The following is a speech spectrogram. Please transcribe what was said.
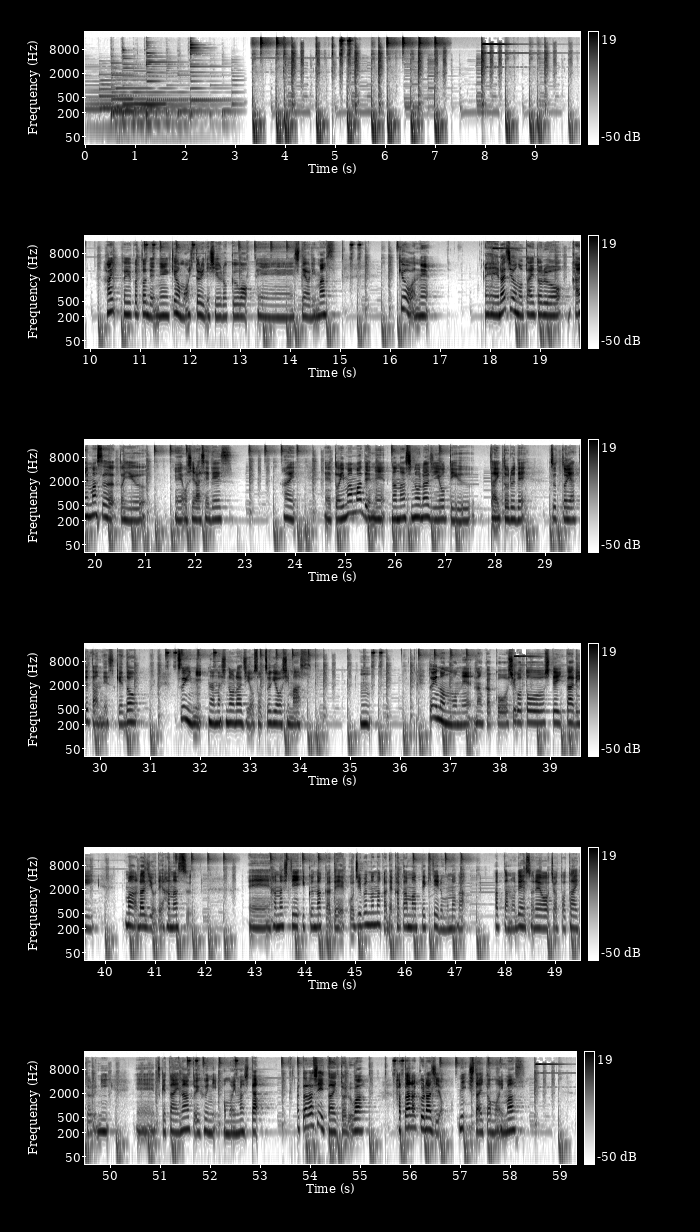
はいということでね今日も一人で収録を、えー、しております。今日はね、えー、ラジオのタイトルを変えますという、えー、お知らせです。はい。えっ、と今までね「七しのラジオ」っていうタイトルでずっとやってたんですけどついに「七しのラジオ」卒業します。うん。というのもねなんかこう仕事をしていたりまあ、ラジオで話す、えー、話していく中でこう自分の中で固まってきているものがあったのでそれをちょっとタイトルに、えー、つけたいなというふうに思いました。新しいタイトルは「働くラジオ」にしたいと思います。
